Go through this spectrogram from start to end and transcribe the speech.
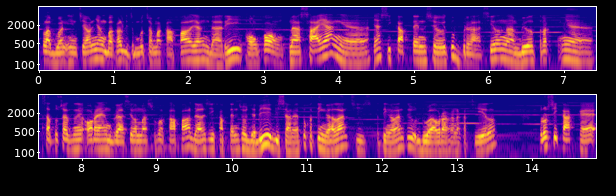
pelabuhan Incheon yang bakal dijemput sama kapal yang dari Hong Kong. Nah sayangnya ya si Kapten Seo itu berhasil ngambil truknya. Satu-satunya orang yang berhasil masuk ke kapal adalah si Kapten Seo. Jadi di sana itu ketinggalan si ketinggalan tuh dua orang anak kecil. Terus si kakek,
